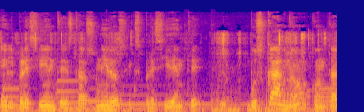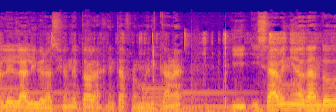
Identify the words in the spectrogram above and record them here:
el presidente de Estados Unidos, expresidente, buscar, ¿no? Contarle la liberación de toda la gente afroamericana y, y se ha venido dando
